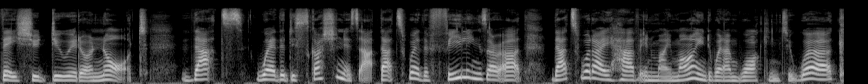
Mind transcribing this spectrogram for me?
they should do it or not, that's where the discussion is at. That's where the feelings are at. That's what I have in my mind when I'm walking to work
